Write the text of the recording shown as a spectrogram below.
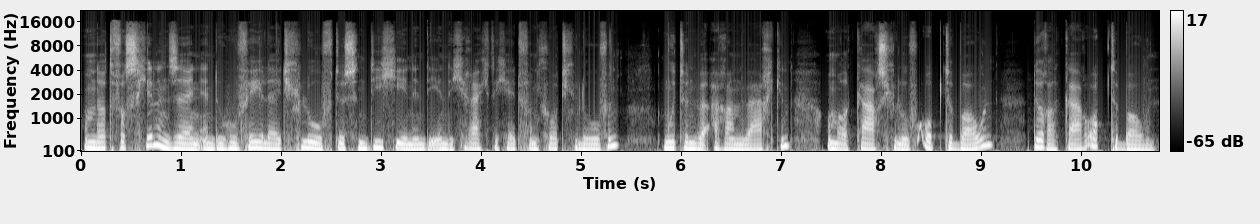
Omdat verschillen zijn in de hoeveelheid geloof tussen diegenen die in de gerechtigheid van God geloven, moeten we eraan werken om elkaars geloof op te bouwen door elkaar op te bouwen.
